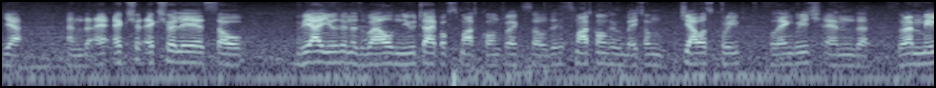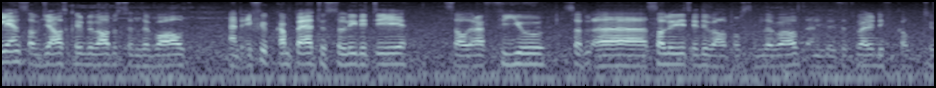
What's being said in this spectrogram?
yeah, and actually, actually, so we are using as well new type of smart contracts. So this is smart contracts based on JavaScript language, and uh, there are millions of JavaScript developers in the world. And if you compare to Solidity, so there are few uh, Solidity developers in the world, and it is very difficult to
